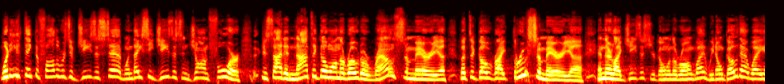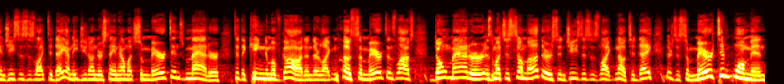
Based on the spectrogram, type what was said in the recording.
What do you think the followers of Jesus said when they see Jesus in John 4 decided not to go on the road around Samaria, but to go right through Samaria? And they're like, Jesus, you're going the wrong way. We don't go that way. And Jesus is like, today I need you to understand how much Samaritans matter to the kingdom of God. And they're like, no, Samaritans' lives don't matter as much as some others. And Jesus is like, no, today there's a Samaritan woman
